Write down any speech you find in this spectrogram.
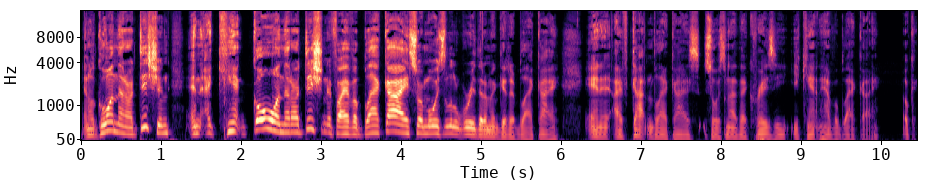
and I'll go on that audition and I can't go on that audition if I have a black eye. So I'm always a little worried that I'm going to get a black eye. And I've gotten black eyes, so it's not that crazy. You can't have a black eye. Okay.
